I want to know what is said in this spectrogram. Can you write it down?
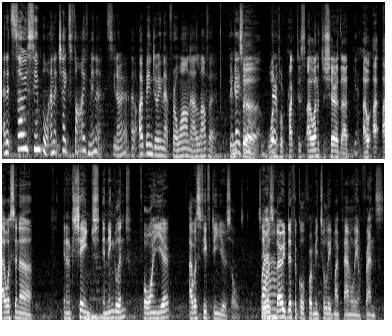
And it's so simple and it takes five minutes. You know, I- I've been doing that for a while now. I love it. I think And I it's think a wonderful practice. I wanted to share that. I, I, I was in a in an exchange in England for one year. I was 15 years old, so it was very difficult for me to leave my family and friends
